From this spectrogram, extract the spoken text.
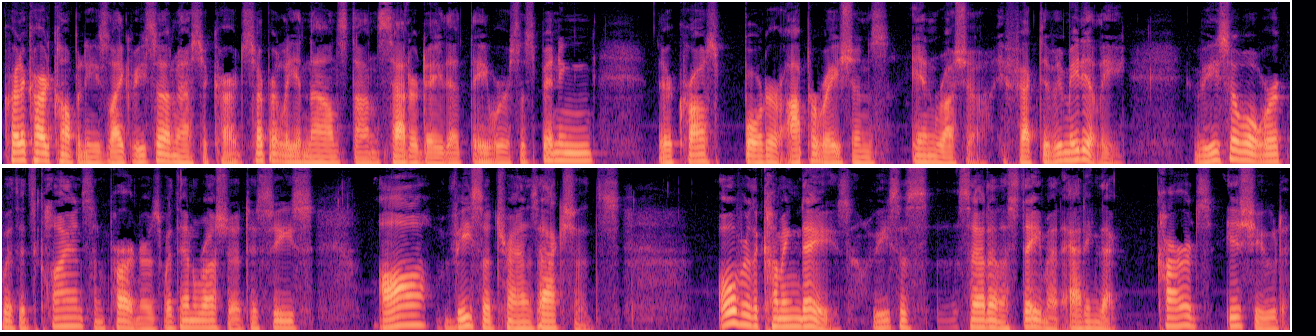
Credit card companies like Visa and MasterCard separately announced on Saturday that they were suspending their cross border operations in Russia, effective immediately. Visa will work with its clients and partners within Russia to cease all Visa transactions over the coming days. Visa said in a statement, adding that cards issued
